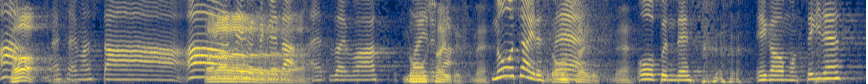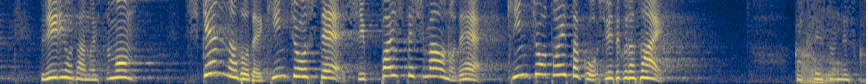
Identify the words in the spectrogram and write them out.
あいらっしゃいました。ああ手振ってくれた。ありがとうございます。 No shy ですね。 No shy ですね。 No shy ですね。オープンです。笑顔も素敵です。藤井里穂さんの質問。試験などで緊張して失敗してしまうので緊張対策を教えてください。学生さんですか？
